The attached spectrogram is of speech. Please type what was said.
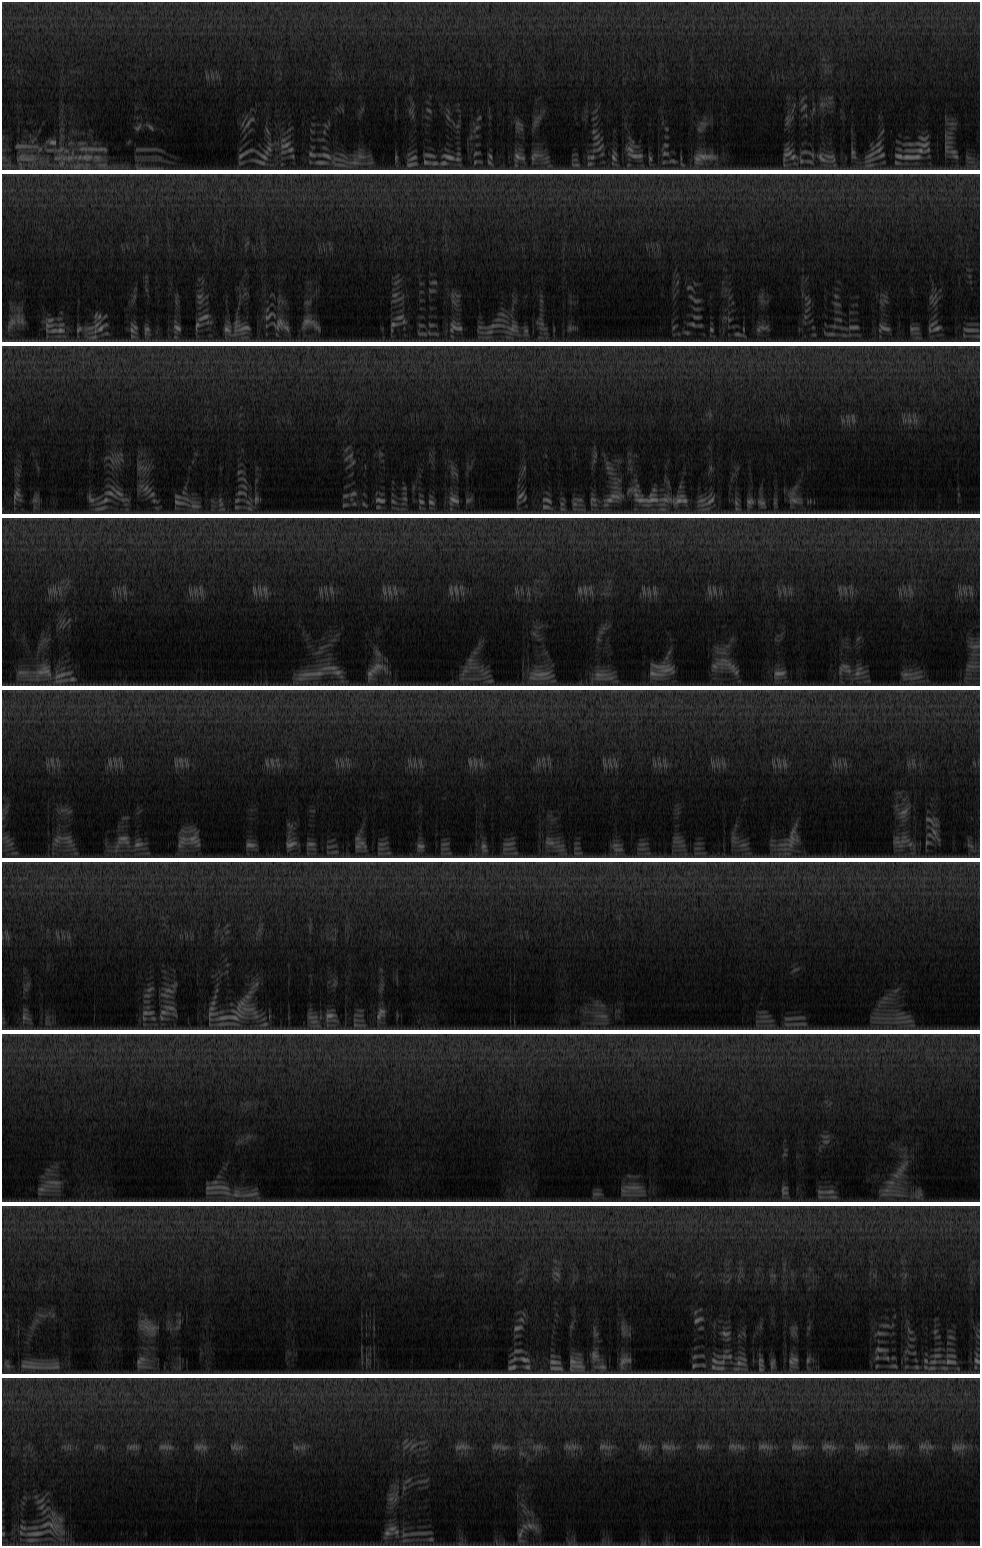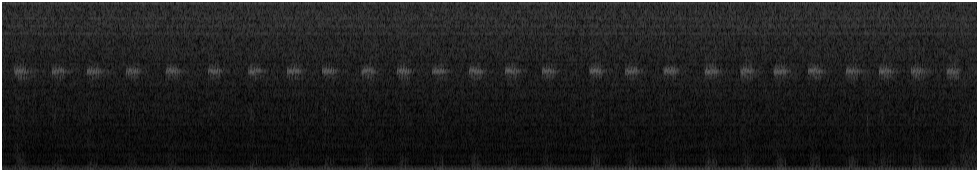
During the hot summer evening, if you can hear the crickets chirping, you can also tell what the temperature is. Megan H. of North Little Rock, Arkansas, told us that most crickets chirp faster when it's hot outside. The faster they chirp, the warmer the temperature. To figure out the temperature, count the number of chirps in 13 seconds, and then add 40 to this number. Here's a tape of a cricket chirping. Let's see if we can figure out how warm it was when this cricket was recorded. Okay, ready? Here I go. One, two, three, four, five, six, seven, eight, nine, ten, eleven, twelve, 13, 14, 15, 16, 17, 18, 19, 20, 21. And I stopped because it's 13. So I got 21 in 13 seconds. So 21 plus 40 equals 61 degrees Fahrenheit. Nice sleeping temperature. Here's another cricket chirping. Try to count the number of chirps on your own. Ready? Go.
